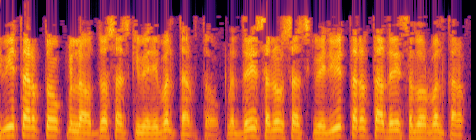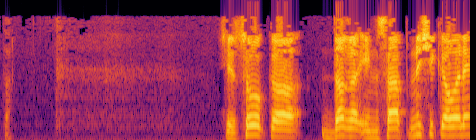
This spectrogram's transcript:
یوې طرف ته وکړل دو ساس کې ویری بل طرف ته وکړل درې سلور ساس کې ویری طرف ته درې سلور بل طرف ته چې څوک دغه انصاف نشي کوله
